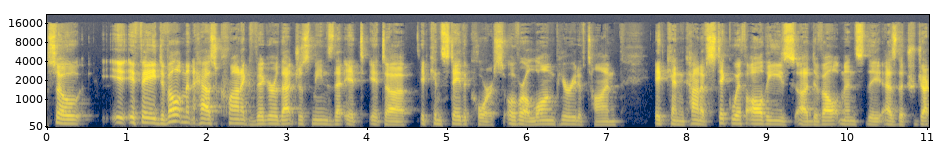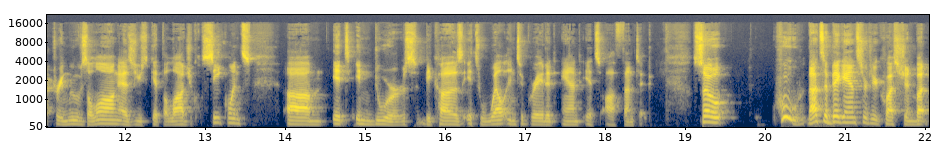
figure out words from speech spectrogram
so if a development has chronic vigor, that just means that it it uh, it can stay the course over a long period of time it can kind of stick with all these uh, developments the as the trajectory moves along as you get the logical sequence um, it endures because it's well integrated and it's authentic. So whew, that's a big answer to your question but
